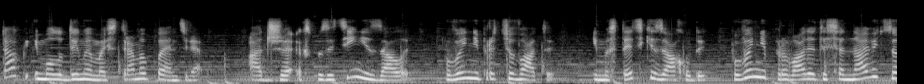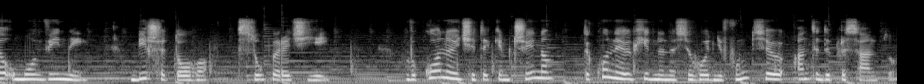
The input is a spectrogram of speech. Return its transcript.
так і молодими майстрами пензля, адже експозиційні зали повинні працювати, і мистецькі заходи повинні провадитися навіть за умов війни. Більше того, всупереч їй, виконуючи таким чином таку необхідну на сьогодні функцію антидепресанту.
